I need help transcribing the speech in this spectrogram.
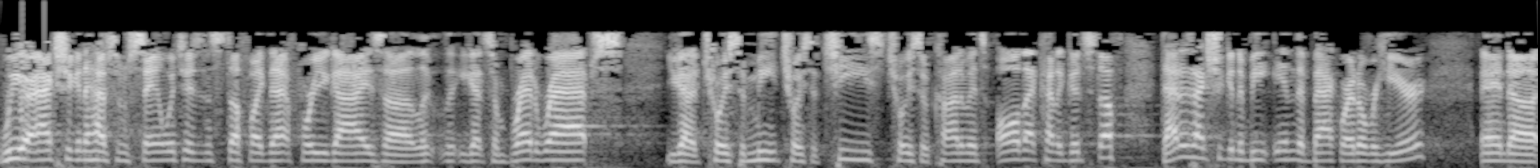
We are actually going to have some sandwiches and stuff like that for you guys. Uh, you got some bread wraps. You got a choice of meat, choice of cheese, choice of condiments, all that kind of good stuff. That is actually going to be in the back right over here, and uh,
